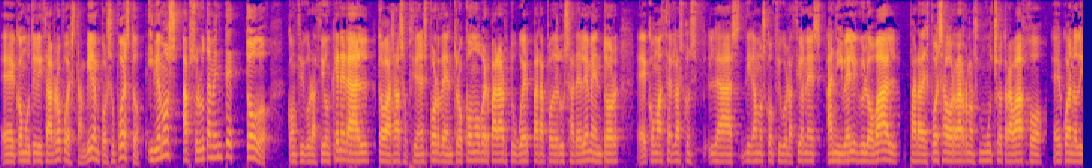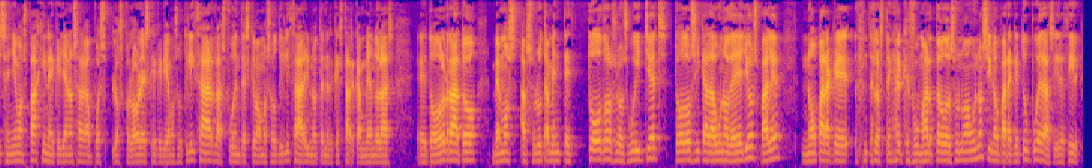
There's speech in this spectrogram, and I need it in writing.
eh, cómo utilizarlo, pues también, por supuesto. Y vemos absolutamente todo configuración general, todas las opciones por dentro, cómo preparar tu web para poder usar Elementor, eh, cómo hacer las, digamos, configuraciones a nivel global para después ahorrarnos mucho trabajo eh, cuando diseñemos página y que ya nos salgan pues los colores que queríamos utilizar, las fuentes que vamos a utilizar y no tener que estar cambiándolas eh, todo el rato. Vemos absolutamente todos los widgets, todos y cada uno de ellos, ¿vale? No para que te los tengas que fumar todos uno a uno, sino para que tú puedas y decir,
